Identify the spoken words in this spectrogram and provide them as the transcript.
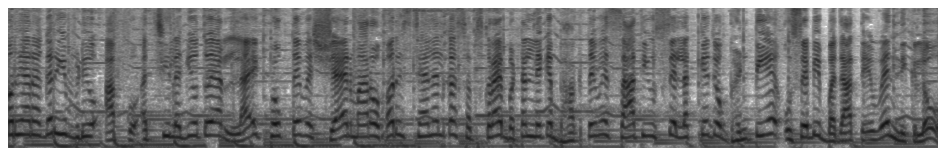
और यार, अगर ये वीडियो आपको अच्छी लगी हो तो यार लाइक ठोकते हुए शेयर मारो और इस चैनल का सब्सक्राइब बटन लेके भागते हुए साथ ही उससे लग के जो घंटी है, उसे भी बजाते हुए निकलो।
